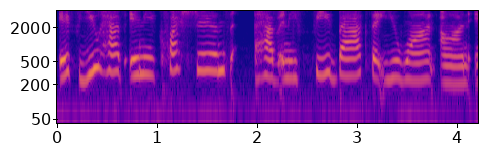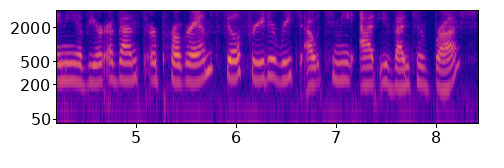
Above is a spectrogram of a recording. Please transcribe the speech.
If you have any questions, have any feedback that you want on any of your events or programs, feel free to reach out to me at Event of Brush,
